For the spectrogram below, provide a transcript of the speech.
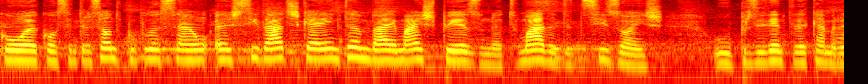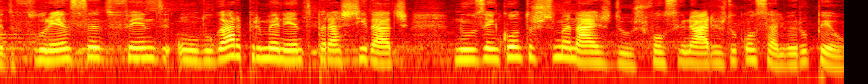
Com a concentração de população, as cidades querem também mais peso na tomada de decisões. O presidente da Câmara de Florença defende um lugar permanente para as cidades nos encontros semanais dos funcionários do Conselho Europeu.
